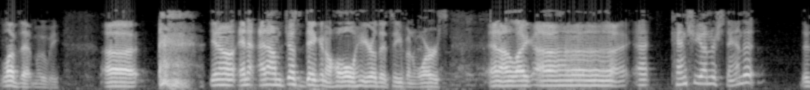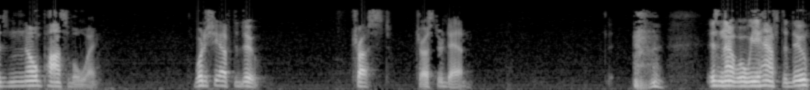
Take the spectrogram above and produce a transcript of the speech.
Love that movie. Uh, You know, and and I'm just digging a hole here that's even worse. And I'm like, uh, uh, can she understand it? There's no possible way. What does she have to do? Trust. Trust her dad. Isn't that what we have to do?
